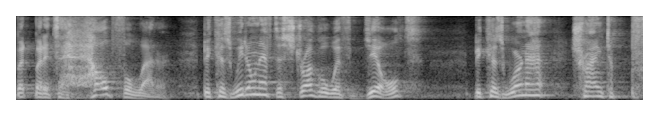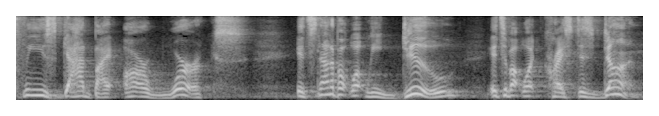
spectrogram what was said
but, but it's a helpful letter because we don't have to struggle with guilt because we're not trying to please God by our works. It's not about what we do, it's about what Christ has done.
